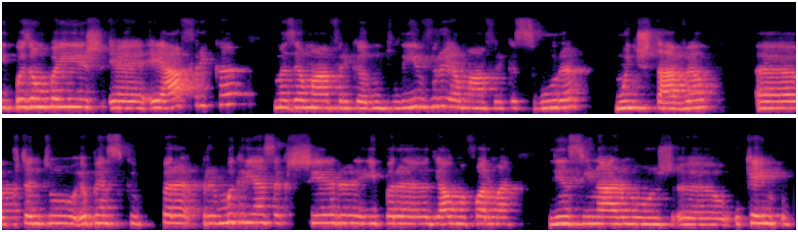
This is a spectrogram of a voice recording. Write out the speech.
e, depois é um país, é, é África, mas é uma África muito livre, é uma África segura, muito estável, uh, portanto eu penso que para, para uma criança crescer e para de alguma forma lhe ensinarmos uh, o, que é, o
